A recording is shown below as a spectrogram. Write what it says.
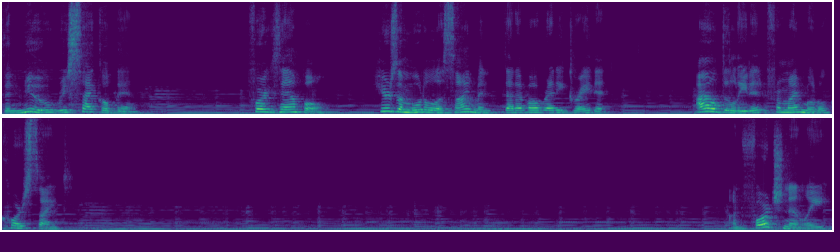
the new Recycle Bin. For example, here's a Moodle assignment that I've already graded. I'll delete it from my Moodle course site. Unfortunately,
